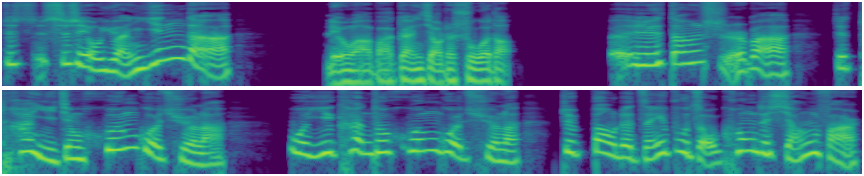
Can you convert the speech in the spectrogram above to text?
这是是有原因的。”刘阿爸干笑着说道。“呃，当时吧，这他已经昏过去了。我一看他昏过去了，这抱着贼不走空的想法。”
